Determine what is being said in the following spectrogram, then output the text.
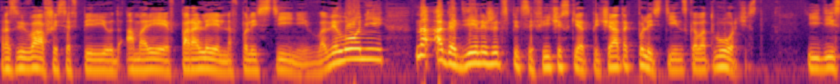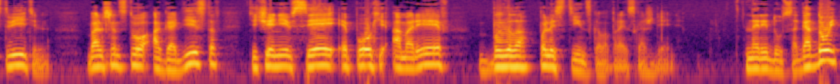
развивавшейся в период Амареев параллельно в Палестине и в Вавилонии, на Агаде лежит специфический отпечаток палестинского творчества. И действительно, большинство агадистов в течение всей эпохи Амареев было палестинского происхождения. Наряду с Агадой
